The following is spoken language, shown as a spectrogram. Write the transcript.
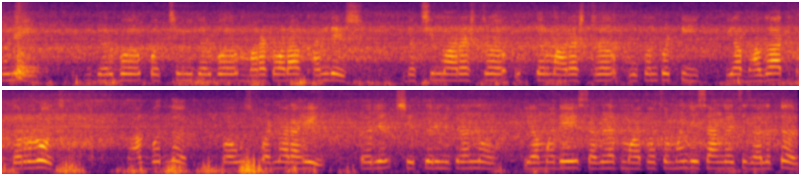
पुणे विदर्भ पश्चिम विदर्भ मराठवाडा खानदेश दक्षिण महाराष्ट्र उत्तर महाराष्ट्र कोकणपट्टी या भागात दररोज भाग बदलत पाऊस पडणार आहे. तर शेतकरी मित्रांनो यामध्ये सगळ्यात महत्त्वाचं म्हणजे सांगायचं झालं तर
